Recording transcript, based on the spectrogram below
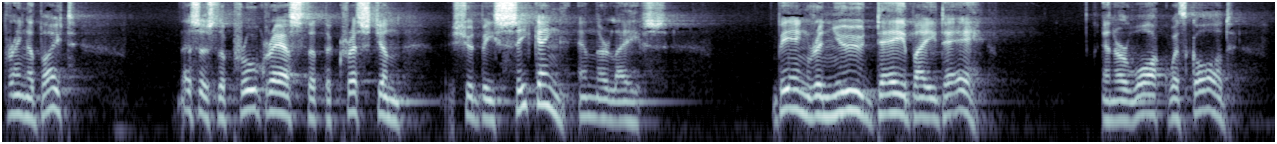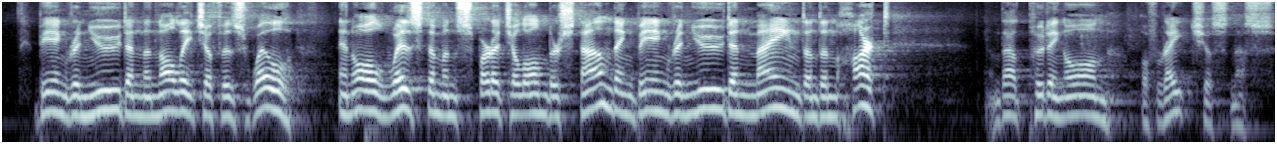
bring about. This is the progress that the Christian should be seeking in their lives, being renewed day by day in our walk with God, being renewed in the knowledge of His will, in all wisdom and spiritual understanding, being renewed in mind and in heart, and that putting on of righteousness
